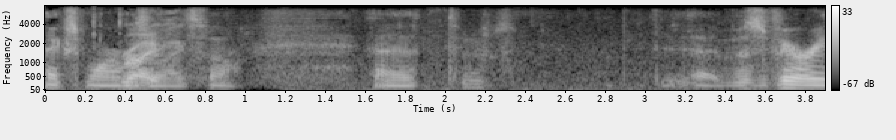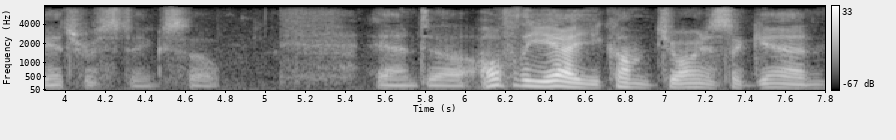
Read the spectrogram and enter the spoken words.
ex-Mormons right. out. So uh, it was very interesting. So, and uh, hopefully, yeah, you come join us again.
